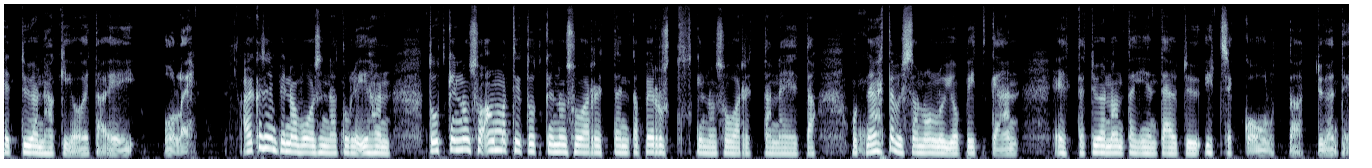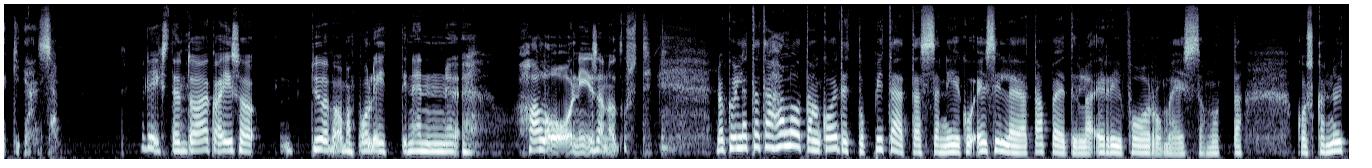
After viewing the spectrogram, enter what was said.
että työnhakijoita ei ole. Aikaisempina vuosina tuli ihan tutkinnon, ammattitutkinnon suorittaneita, perustutkinnon suorittaneita, mutta nähtävissä on ollut jo pitkään, että työnantajien täytyy itse kouluttaa työntekijänsä. Eli eikö tämä aika iso työvoimapoliittinen haloo niin sanotusti? No kyllä tätä halutaan koitettu pitää tässä niin kuin esillä ja tapetilla eri foorumeissa, mutta koska nyt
